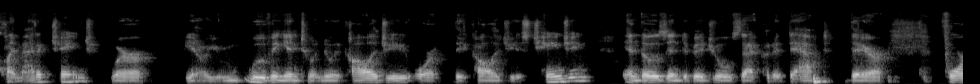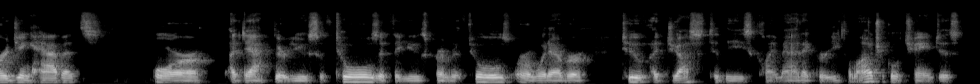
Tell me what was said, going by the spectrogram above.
climatic change, where you know you're moving into a new ecology or the ecology is changing and those individuals that could adapt their foraging habits or adapt their use of tools if they use primitive tools or whatever to adjust to these climatic or ecological changes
